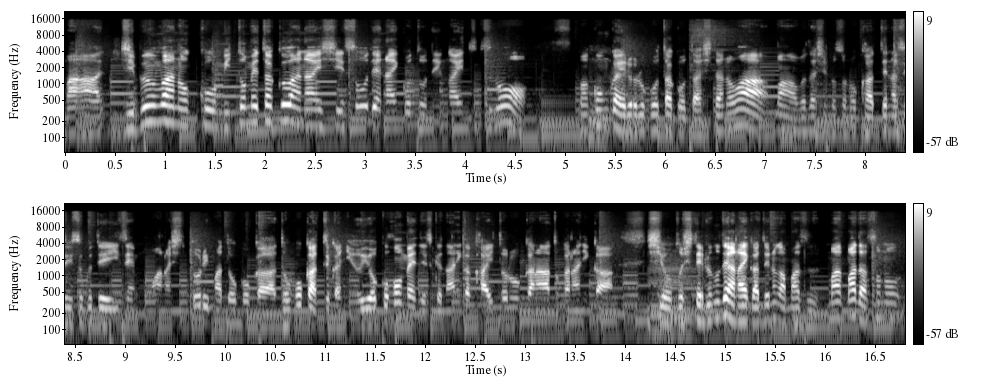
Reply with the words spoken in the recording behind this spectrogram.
まあ、自分はあのこう認めたくはないし、そうでないことを願いつつも、まあ、今回いろいろごたごたしたのは、まあ、私のその勝手な推測で以前もお話した通り、まあ、どこか、どこかっていうかニューヨーク方面ですけど、何か買い取ろうかなとか何かしようとしているのではないかというのが、まず、まあ、まだその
